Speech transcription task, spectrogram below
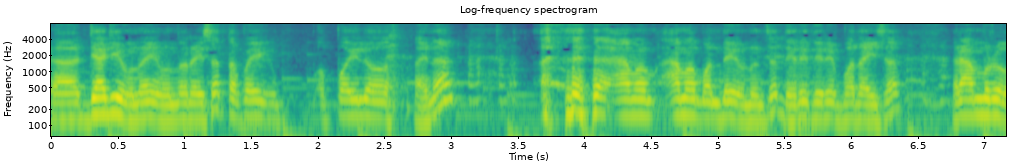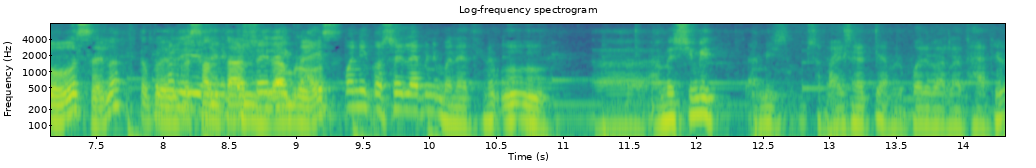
ड्याडी हुनै हुँदो रहेछ। तपाईँ पहिलो होइन? आमा आमा भन्दै हुनुहुन्छ। धेरै धेरै बधाई छ। राम्रो होस् होइन? तपाईँहरूको सन्तान राम्रो होस्। पनि कसैलाई पनि भनेको थिएन। हामी सीमित हामी भाइ साथी हाम्रो परिवारलाई थाहा थियो।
